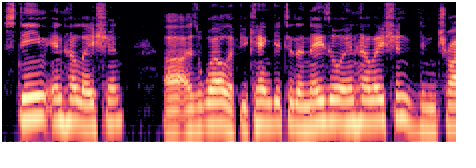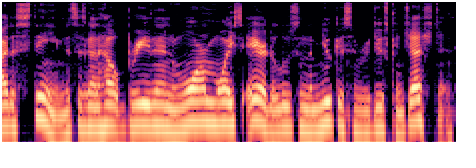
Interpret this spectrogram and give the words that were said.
Steam inhalation. Uh, as well, if you can't get to the nasal inhalation, then try the steam. This is going to help breathe in warm, moist air to loosen the mucus and reduce congestion.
